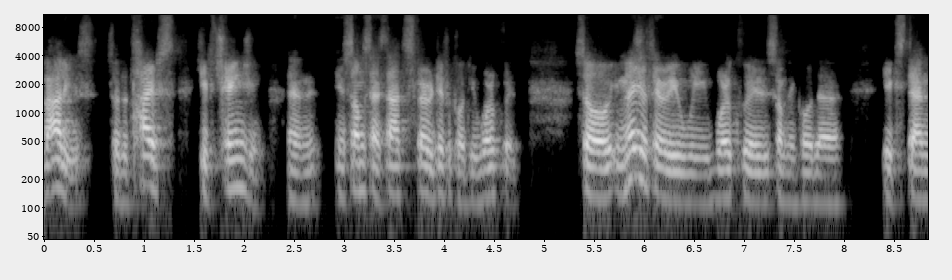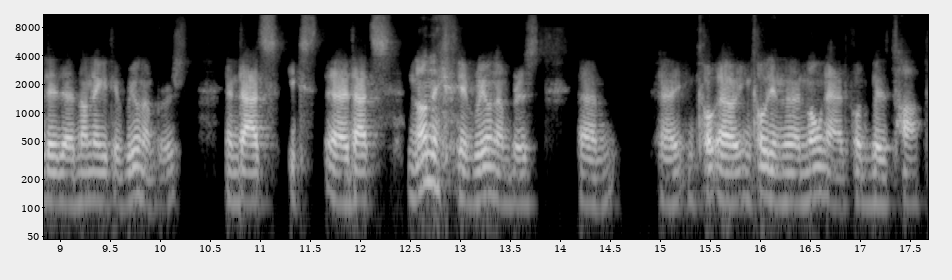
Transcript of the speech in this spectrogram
values. So the types keep changing. And in some sense, that's very difficult to work with. So in measure theory, we work with something called the extended uh, non-negative real numbers. And that's, uh, that's non-negative real numbers um, uh, enco uh, encoding a monad called with top.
